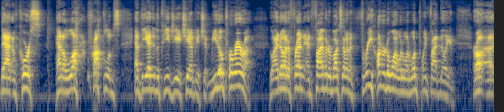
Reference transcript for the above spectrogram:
that, of course, had a lot of problems at the end of the PGA Championship. Mito Pereira, who I know had a friend at 500 bucks on him at 300 to 1, would have won 1.5 million. Or uh,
